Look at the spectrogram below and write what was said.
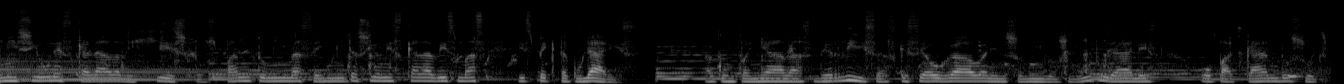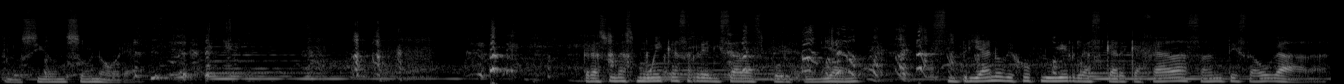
inició una escalada de gestos, pantomimas e imitaciones cada vez más espectaculares, acompañadas de risas que se ahogaban en sonidos guturales opacando su explosión sonora. Tras unas muecas realizadas por Julián, Cipriano dejó fluir las carcajadas antes ahogadas,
